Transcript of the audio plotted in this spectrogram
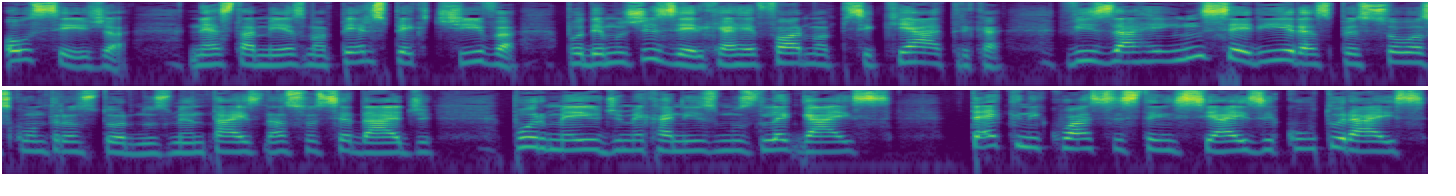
Ou seja, nesta mesma perspectiva, podemos dizer que a reforma psiquiátrica visa reinserir as pessoas com transtornos mentais na sociedade por meio de mecanismos legais, técnico-assistenciais e culturais,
